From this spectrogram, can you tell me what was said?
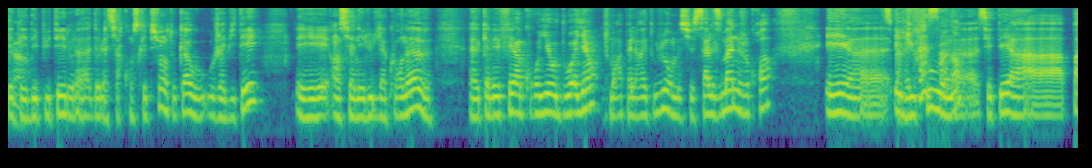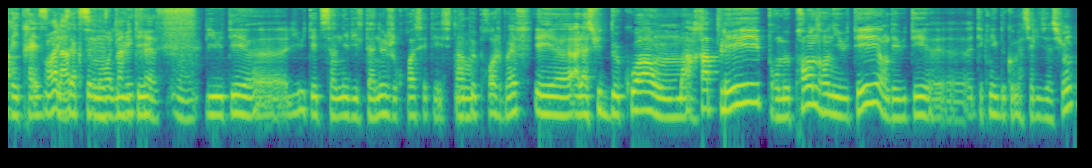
qui était député de la, de la circonscription, en tout cas, où, où j'habitais et ancien élu de la Courneuve, euh, qui avait fait un courrier au doyen, je me rappellerai toujours, Monsieur Salzman, je crois. Et, euh, et du coup, euh, c'était à Paris 13, exactement, l'IUT, de Saint-Denis-Viltaneux, je crois, c'était c'était un mmh. peu proche, bref. Et à la suite de quoi, on m'a rappelé pour me prendre en IUT, en DUT technique de commercialisation.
